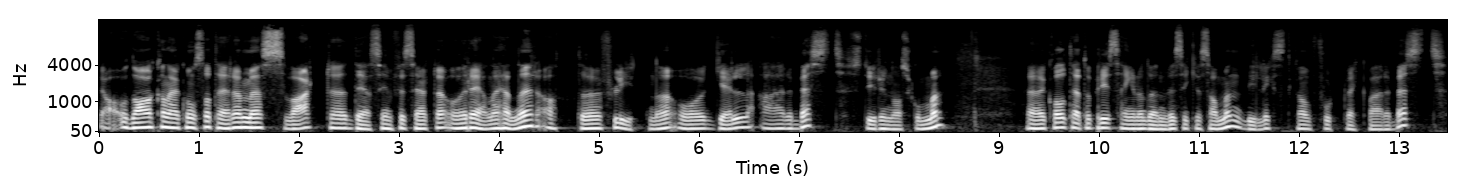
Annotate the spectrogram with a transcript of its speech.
Ja, og da kan jeg konstatere med svært eh, desinfiserte og rene hender at eh, flytende og gel er best. Styr unna skummet. Eh, kvalitet og pris henger nødvendigvis ikke sammen. Billigst kan fort vekk være best.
